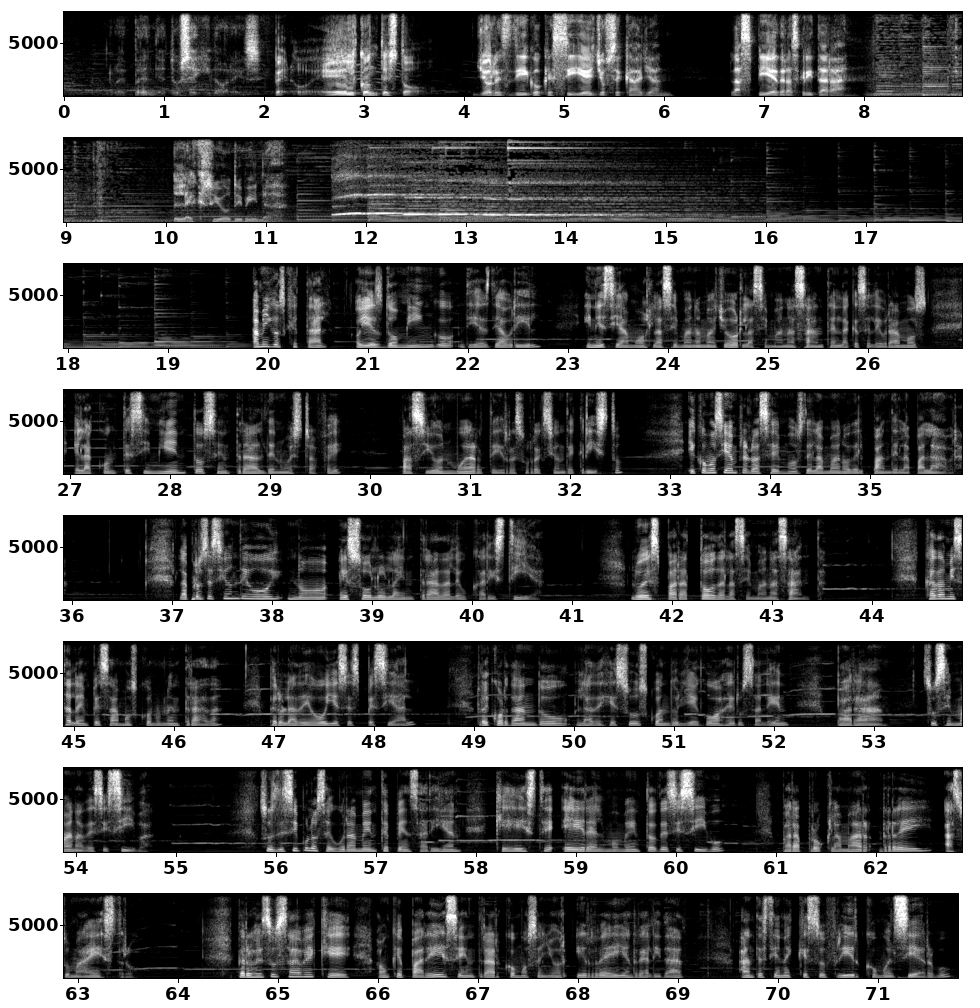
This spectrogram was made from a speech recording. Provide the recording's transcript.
reprende a tus seguidores. pero él contestó, Yo les digo que si ellos se callan, las piedras gritarán. Lección Divina. Amigos, ¿qué tal? Hoy es domingo 10 de abril. Iniciamos la Semana Mayor, la Semana Santa, en la que celebramos el acontecimiento central de nuestra fe, pasión, muerte y resurrección de Cristo. Y como siempre lo hacemos de la mano del pan de la palabra. La procesión de hoy no es solo la entrada a la Eucaristía, lo es para toda la Semana Santa. Cada misa la empezamos con una entrada, pero la de hoy es especial recordando la de Jesús cuando llegó a Jerusalén para su semana decisiva. Sus discípulos seguramente pensarían que este era el momento decisivo para proclamar rey a su maestro. Pero Jesús sabe que, aunque parece entrar como Señor y Rey, en realidad antes tiene que sufrir como el siervo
